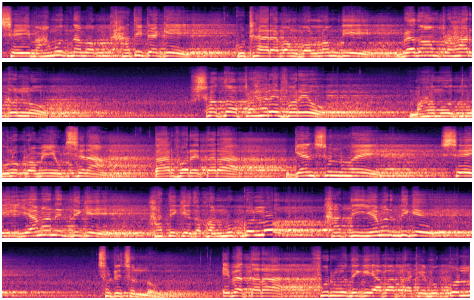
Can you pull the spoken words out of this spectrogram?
সেই মাহমুদ নামক হাতিটাকে কুঠার এবং বল্লম দিয়ে বেদম প্রহার করল। শত প্রহারের পরেও মাহমুদ কোনো ক্রমেই উঠছে না। তারপরে তারা জ্ঞানশূন্য হয়ে সেই ইয়ামানের দিকে হাতিকে যখন মুখ করল, হাতি ইয়ামানের দিকে ছুটে চলল। এবার তারা পূর্ব দিকে আবার তাকে মুখ করল।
